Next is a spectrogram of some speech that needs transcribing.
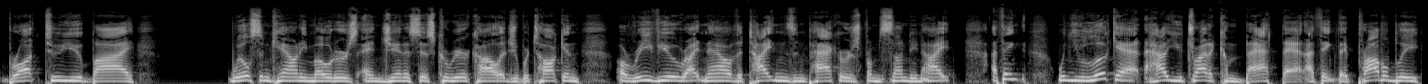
brought to you by Wilson County Motors and Genesis Career College. We're talking a review right now of the Titans and Packers from Sunday night. I think when you look at how you try to combat that, I think they probably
